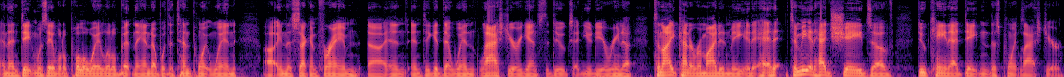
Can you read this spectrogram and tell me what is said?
And then Dayton was able to pull away a little bit, and they end up with a 10 point win uh, in the second frame. Uh, and, and to get that win last year against the Dukes at UD Arena. Tonight kind of reminded me, it had to me, it had shades of Duquesne at Dayton this point last year.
